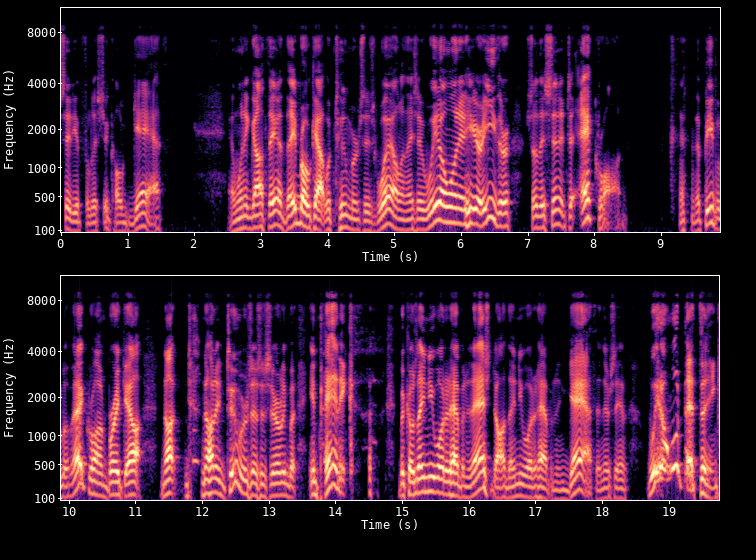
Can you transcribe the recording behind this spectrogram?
city of Philistia called Gath. And when it got there, they broke out with tumors as well. And they said, We don't want it here either. So they sent it to Ekron. the people of Ekron break out, not, not in tumors necessarily, but in panic because they knew what had happened in Ashdod. They knew what had happened in Gath. And they're saying, We don't want that thing.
